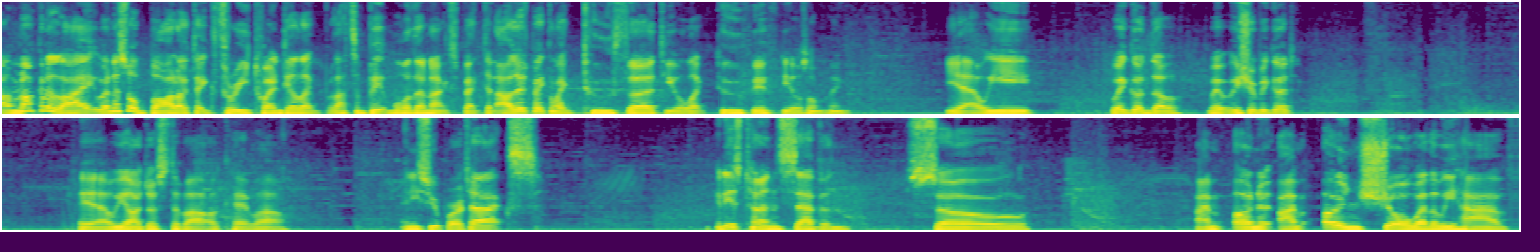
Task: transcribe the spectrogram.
I'm not gonna lie, when I saw Bardock take 320, I like, that's a bit more than I expected. I was expecting like 230 or like 250 or something. Yeah, we we're good though. We, we should be good. Yeah, we are just about. Okay, wow. Any super attacks? It is turn 7, so I'm un I'm unsure whether we have.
